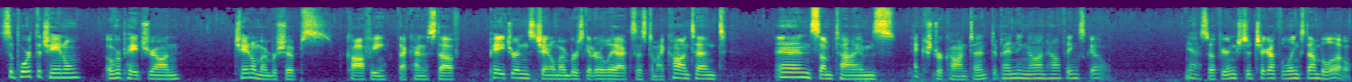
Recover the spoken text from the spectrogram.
support the channel over Patreon, channel memberships, Ko-fi, that kind of stuff. Patrons, channel members get early access to my content, and sometimes extra content depending on how things go. Yeah, so if you're interested, check out the links down below.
